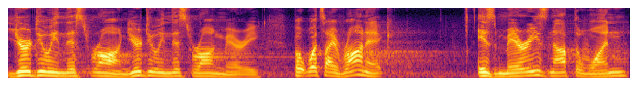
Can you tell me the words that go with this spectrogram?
You're doing this wrong. You're doing this wrong, Mary. But what's ironic is Mary's not the one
